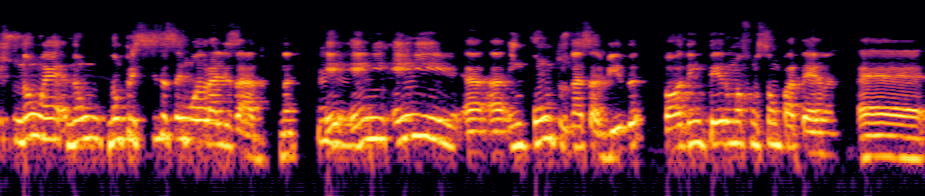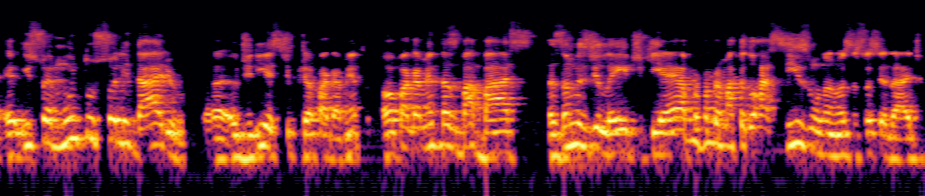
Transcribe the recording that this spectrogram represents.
isso não é, não, não precisa ser moralizado, né? Uhum. N, N uh, uh, encontros nessa vida podem ter uma função paterna. É, é, isso é muito solidário, é, eu diria, esse tipo de apagamento, o apagamento das babás, das amas de leite, que é a uhum. própria marca do racismo na nossa sociedade,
